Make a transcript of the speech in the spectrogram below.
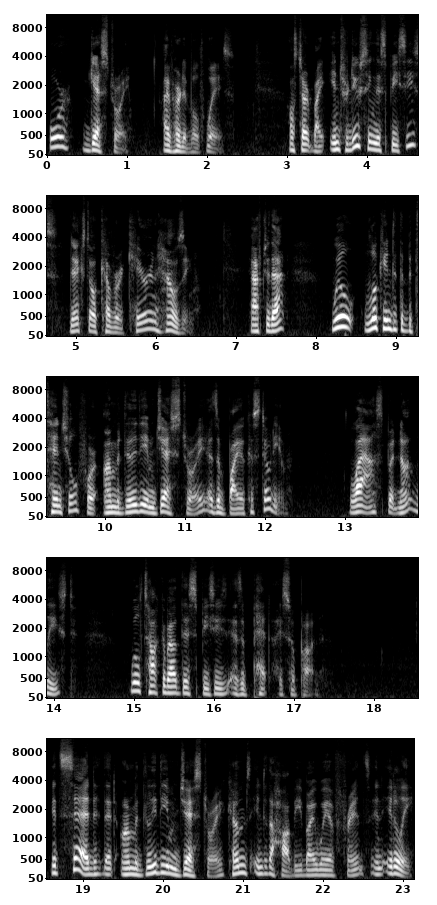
or gestroi. I've heard it both ways. I'll start by introducing the species, next I'll cover care and housing. After that, we'll look into the potential for Armadillidium gestroi as a biocustodian. Last but not least, we'll talk about this species as a pet isopod. It's said that Armadillidium gestroi comes into the hobby by way of France and Italy,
